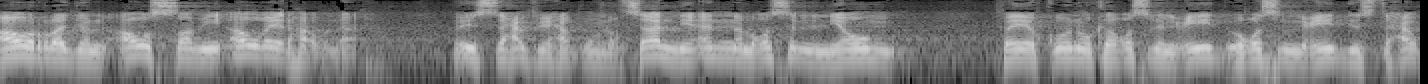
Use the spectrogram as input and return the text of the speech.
أو الرجل أو الصبي أو غير هؤلاء فيستحب في حقهم الإغتسال لأن الغسل اليوم فيكون كغسل العيد وغسل العيد يستحق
